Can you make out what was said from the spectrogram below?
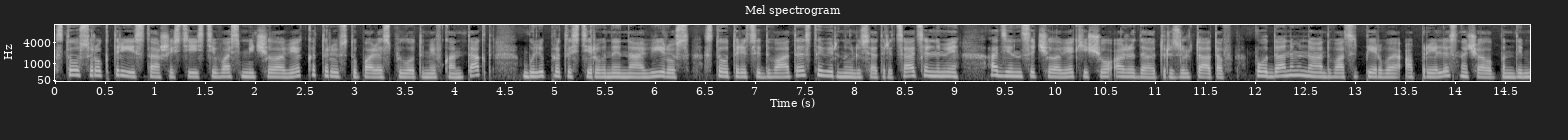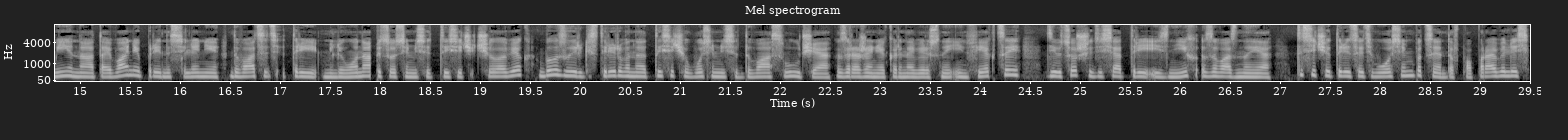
143 из 168 человек, которые вступали с пилотами пилотами в контакт были протестированы на вирус. 132 теста вернулись отрицательными, 11 человек еще ожидают результатов. По данным на 21 апреля с начала пандемии на Тайване при населении 23 миллиона 570 тысяч человек было зарегистрировано 1082 случая заражения коронавирусной инфекцией, 963 из них завозные, 1038 пациентов поправились,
